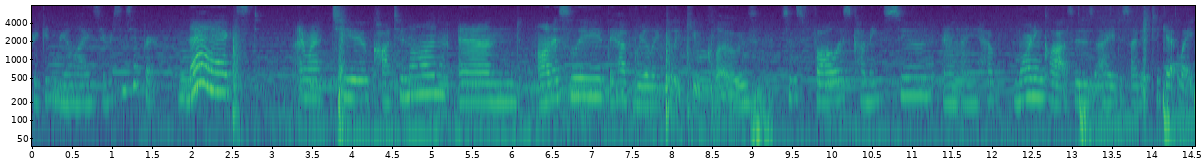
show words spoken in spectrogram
freaking realized there was a zipper. Next, I went to Cotton On and honestly they have really really cute clothes. Since fall is coming soon and I have morning classes I decided to get like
